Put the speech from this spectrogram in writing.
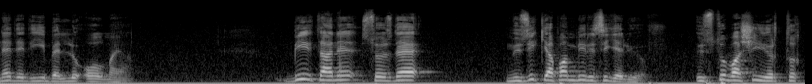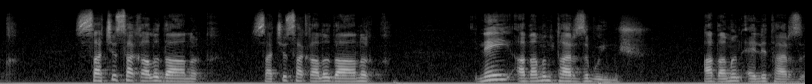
ne dediği belli olmayan bir tane sözde müzik yapan birisi geliyor. Üstü başı yırtık, saçı sakalı dağınık, saçı sakalı dağınık. Ney? Adamın tarzı buymuş. Adamın eli tarzı,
